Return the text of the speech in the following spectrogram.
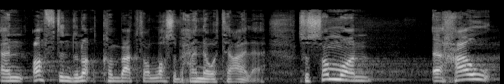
and often do not come back to Allah subhanahu wa ta'ala. So someone, uh, how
